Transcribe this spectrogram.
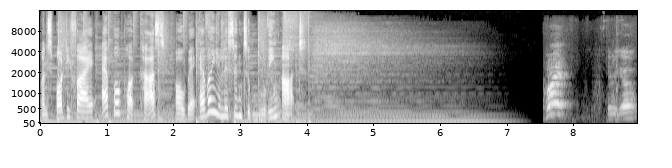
on Spotify, Apple Podcasts, or wherever you listen to moving art. Quiet! Here we go.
